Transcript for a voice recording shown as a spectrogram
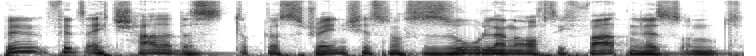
finde es echt schade, dass Dr. Strange jetzt noch so lange auf sich warten lässt und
